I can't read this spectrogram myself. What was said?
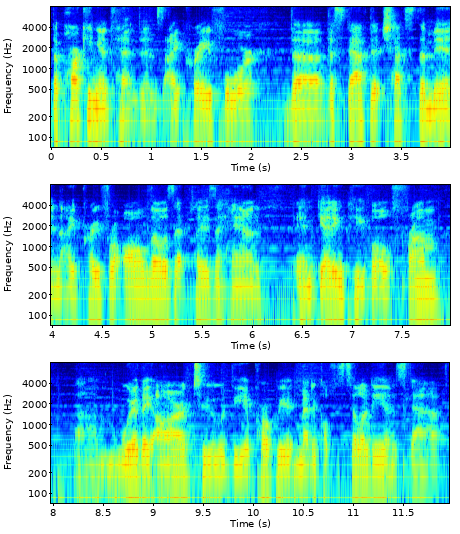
the parking attendants. I pray for the the staff that checks them in. I pray for all those that plays a hand in getting people from um, where they are to the appropriate medical facility and staff.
